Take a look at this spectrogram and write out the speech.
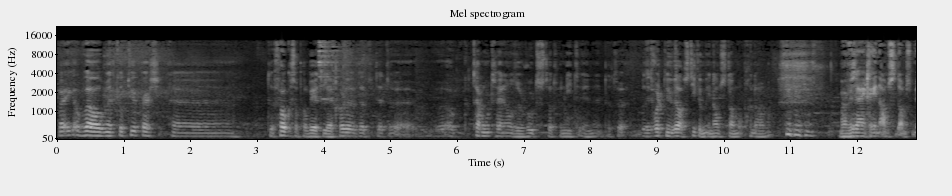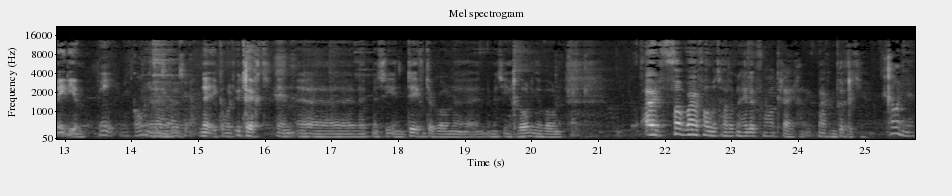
waar ik ook wel met cultuurpers eh, de focus op probeer te leggen. Hoor. Dat, dat, dat we ook trouw moeten zijn onze roots. Dat we niet in, dat we, dit wordt nu wel stiekem in Amsterdam opgenomen. maar we zijn geen Amsterdams medium. Nee, we komen niet Eh, in Amsterdam. nee, ik kom uit Utrecht. En eh, hebben mensen die in Deventer wonen en mensen die in Groningen wonen. Uit- van, waarvan we trouwens ook een heel leuk verhaal krijgen. Ik maak een bruggetje. Groningen.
